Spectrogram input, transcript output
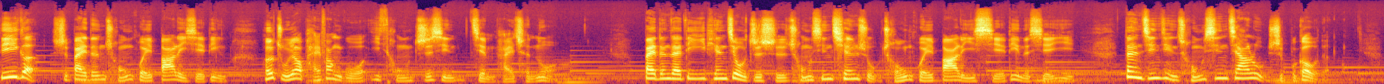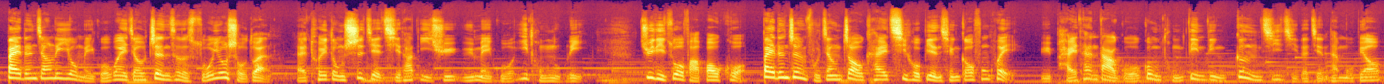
第一个是拜登重回巴黎协定，和主要排放国一同执行减排承诺。拜登在第一天就职时重新签署重回巴黎协定的协议，但仅仅重新加入是不够的。拜登将利用美国外交政策的所有手段来推动世界其他地区与美国一同努力。具体做法包括：拜登政府将召开气候变迁高峰会，与排碳大国共同订定更积极的减碳目标。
